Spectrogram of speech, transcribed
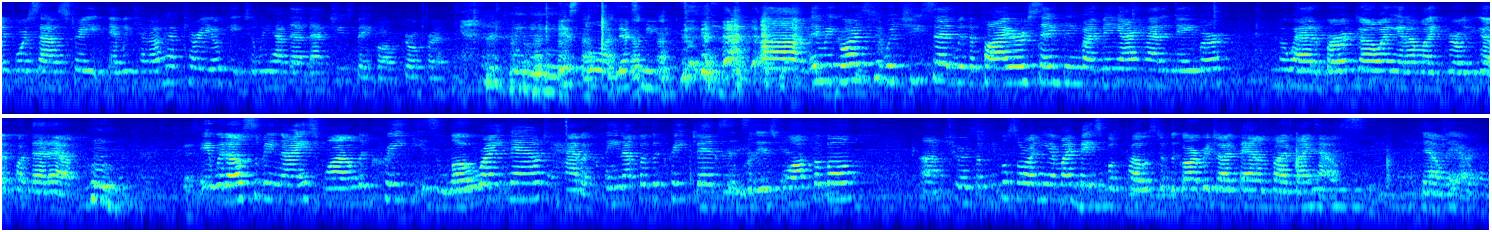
24 South Street, and we cannot have karaoke until we have that mac cheese bake-off, girlfriend. it's on, next meeting. Um, in regards to what she said with the fire, same thing by me. I had a neighbor who had a burn going, and I'm like, girl, you got to put that out. It would also be nice while the creek is low right now to have a cleanup of the creek bed since it is walkable. I'm sure some people saw on here my Facebook post of the garbage I found by my house down there.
